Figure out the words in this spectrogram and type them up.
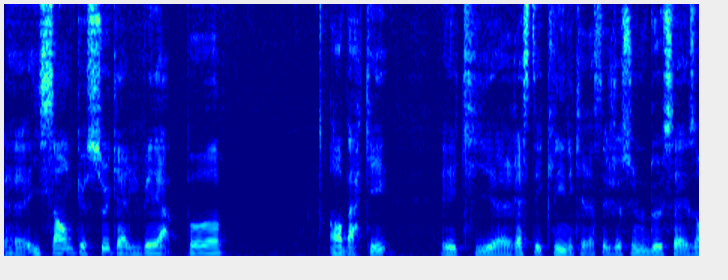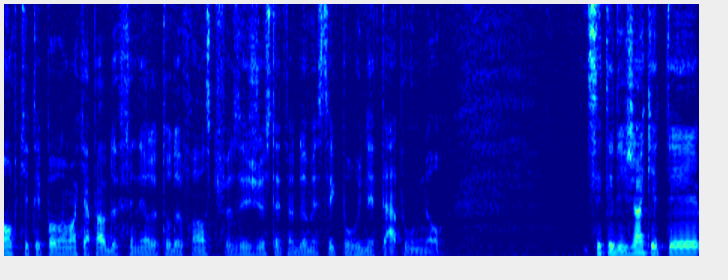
Euh, il semble que ceux qui arrivaient à pas embarquer et qui euh, restaient clean et qui restaient juste une ou deux saisons puis qui n'étaient pas vraiment capables de finir le Tour de France, qui faisaient juste être un domestique pour une étape ou une autre, c'était des gens qui étaient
